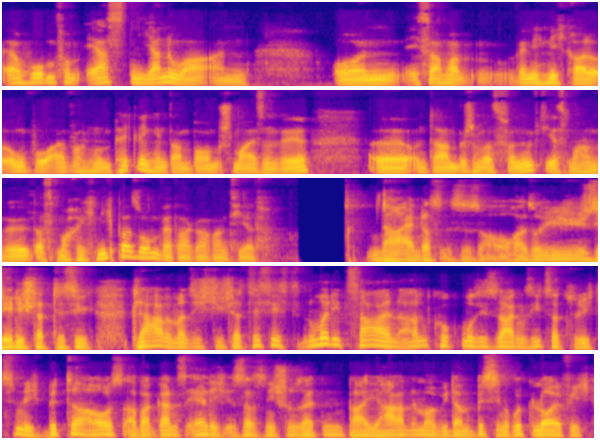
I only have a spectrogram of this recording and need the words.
erhoben vom 1. Januar an. Und ich sag mal, wenn ich nicht gerade irgendwo einfach nur ein Paddling hinterm Baum schmeißen will äh, und da ein bisschen was Vernünftiges machen will, das mache ich nicht bei so einem Wetter garantiert. Nein, das ist es auch. Also ich sehe die Statistik. Klar, wenn man sich die Statistik, nur mal die Zahlen anguckt, muss ich sagen, sieht es natürlich ziemlich bitter aus, aber ganz ehrlich, ist das nicht schon seit ein paar Jahren immer wieder ein bisschen rückläufig?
